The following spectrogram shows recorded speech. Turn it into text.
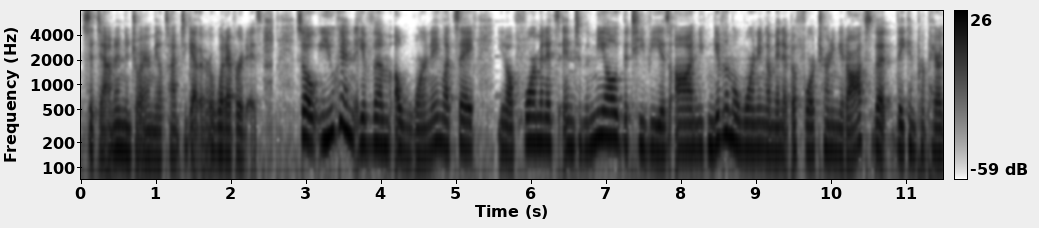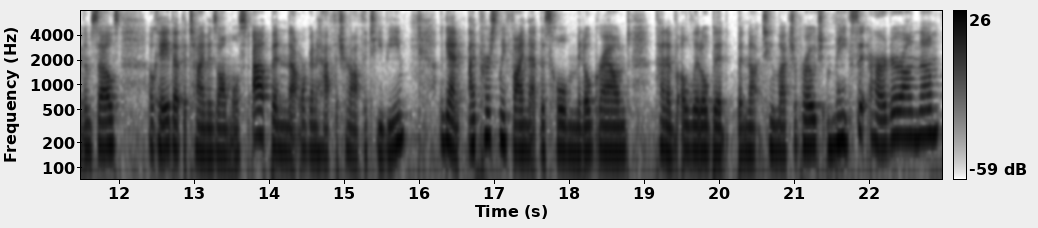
sit down and enjoy our mealtime together or whatever it is. So you can give them a warning. Let's say, you know, 4 minutes into the meal, the TV is on. You can give them a warning a minute before turning it off so that they can prepare themselves, okay, that the time is almost up and that we're going to have to turn off the TV. Again, again, I personally find that this whole middle ground, kind of a little bit but not too much approach, makes it harder on them.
